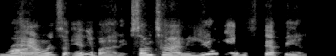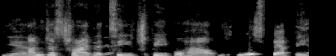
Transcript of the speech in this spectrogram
right. parents or anybody, sometimes you can step in. Yeah. I'm just trying to yeah. teach people how you step in.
